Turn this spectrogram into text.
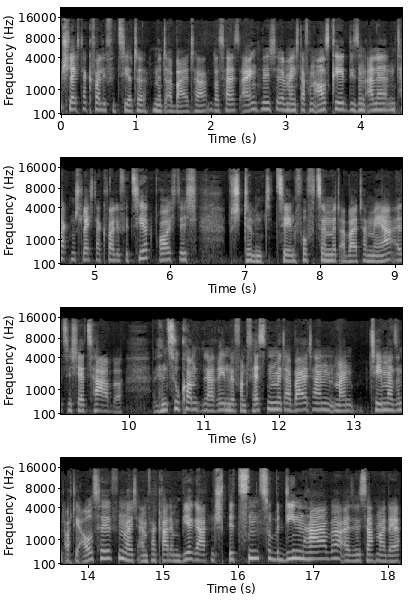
schlechter qualifizierte Mitarbeiter. Das heißt eigentlich, äh, wenn ich davon ausgehe, die sind alle einen Tacken schlechter qualifiziert, bräuchte ich bestimmt 10, 15 Mitarbeiter mehr, als ich jetzt habe. Hinzu kommt, da reden wir von festen Mitarbeitern. Mein Thema sind auch die Aushilfen, weil ich einfach gerade im Biergarten Spitzen zu bedienen habe. Also ich sag mal, der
